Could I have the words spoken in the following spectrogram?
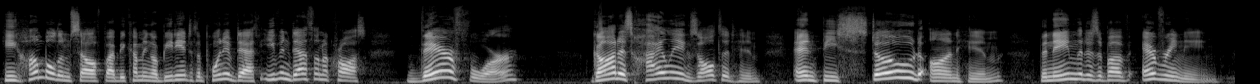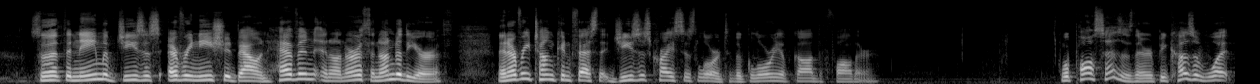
He humbled himself by becoming obedient to the point of death, even death on a cross. Therefore, God has highly exalted him and bestowed on him the name that is above every name, so that the name of Jesus every knee should bow in heaven and on earth and under the earth, and every tongue confess that Jesus Christ is Lord to the glory of God the Father. What Paul says is there, because of what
